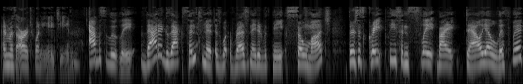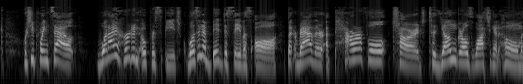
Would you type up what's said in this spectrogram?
and with our 2018. Absolutely. That exact sentiment is what resonated with me so much. There's this great piece in Slate by Dahlia Lithwick where she points out what I heard in Oprah's speech wasn't a bid to save us all, but rather a powerful charge to young girls watching at home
